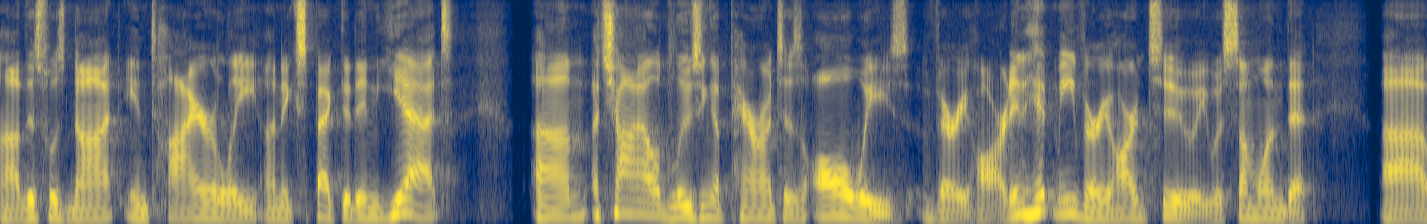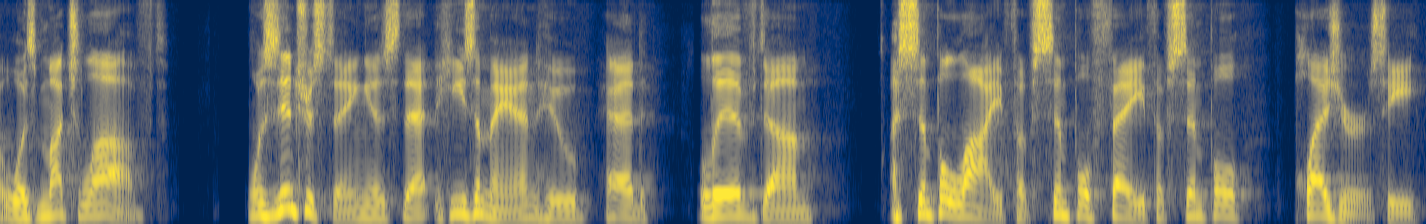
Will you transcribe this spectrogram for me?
Uh, this was not entirely unexpected. And yet, um, a child losing a parent is always very hard. And it hit me very hard too. He was someone that uh, was much loved. What's interesting is that he's a man who had lived um, a simple life of simple faith, of simple pleasures. He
